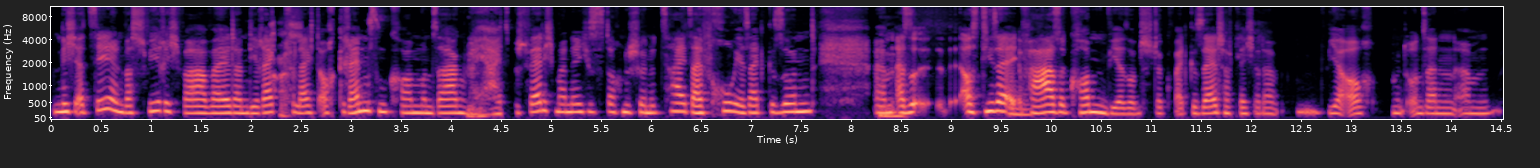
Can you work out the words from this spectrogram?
nicht erzählen, was schwierig war, weil dann direkt Krass. vielleicht auch Grenzen kommen und sagen, mhm. naja, jetzt beschwer dich mal nicht, es ist doch eine schöne Zeit, sei froh, ihr seid gesund. Ähm, mhm. also äh, aus dieser mhm. Phase kommen wir so ein Stück weit gesellschaftlich oder wir auch mit unseren ähm,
